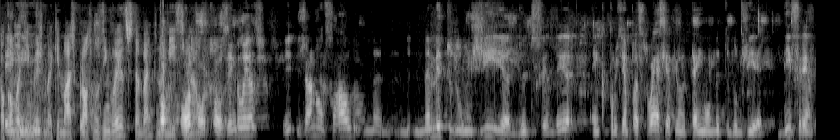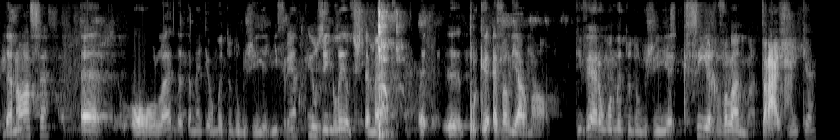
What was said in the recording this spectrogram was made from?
Ou como aqui mesmo, aqui mais próximos ingleses também, que no início não... Os ingleses, já não falo na, na, metodologia de defender, em que, por exemplo, a Suécia tem, tem uma metodologia diferente da nossa, a Holanda também tem uma metodologia diferente e os ingleses também, uh, uh, porque avaliaram mal, tiveram uma metodologia que se ia revelando trágica,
